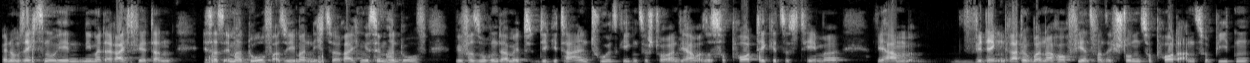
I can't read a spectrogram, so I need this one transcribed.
wenn um 16 Uhr hin niemand erreicht wird, dann ist das immer doof. Also jemand nicht zu erreichen ist immer doof. Wir versuchen damit digitalen Tools gegenzusteuern. Wir haben also Support-Ticketsysteme. Wir haben wir denken gerade darüber nach, auch 24-Stunden-Support anzubieten.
